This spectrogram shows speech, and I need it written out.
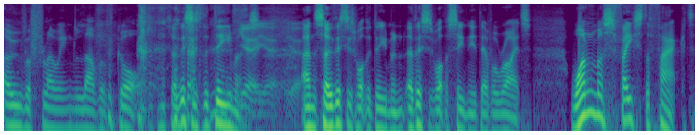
overflowing love of God. so this is the demons. Yeah, yeah, yeah. And so this is what the demon, uh, this is what the senior devil writes. One must face the fact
